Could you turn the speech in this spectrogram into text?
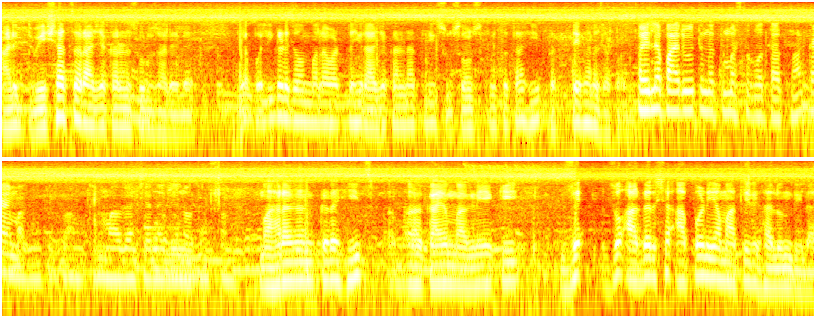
आणि द्वेषाचं राजकारण सुरू झालेलं आहे या पलीकडे जाऊन मला वाटतं ही राजकारणातली सुसंस्कृतता ही प्रत्येकानं जपावी. पहिल्या पायरीवरती नतमस्तक होतात ना? काय मागणी महाराजांच्या असताना महाराजांकडे हीच कायम मागणी आहे की जे जो आदर्श आपण या मातीत घालून दिला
